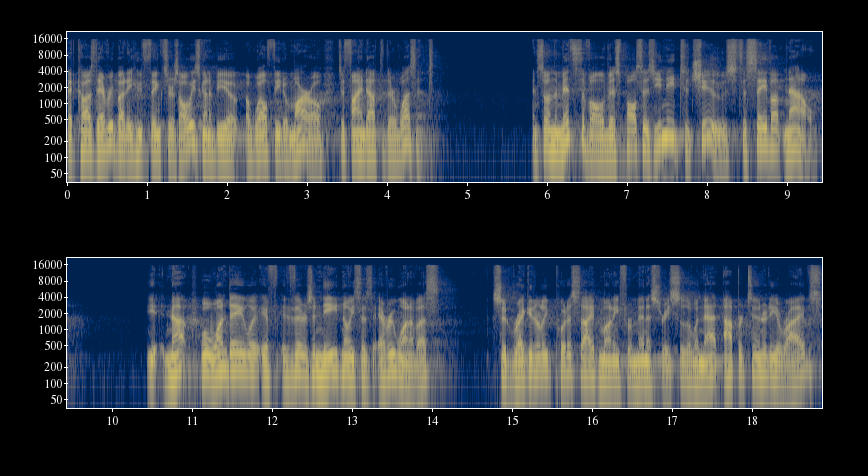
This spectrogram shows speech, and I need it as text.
that caused everybody who thinks there's always going to be a, a wealthy tomorrow to find out that there wasn't. And so, in the midst of all of this, Paul says you need to choose to save up now. Not, well, one day if, if there's a need, no, he says, every one of us should regularly put aside money for ministry so that when that opportunity arrives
